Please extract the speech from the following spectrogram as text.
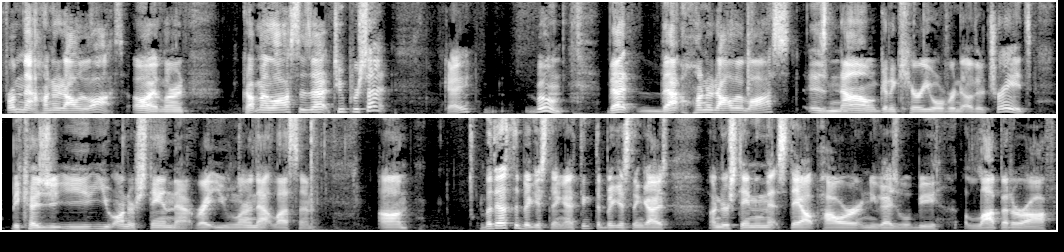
from that hundred dollar loss oh i learned cut my losses at 2% okay boom that that hundred dollar loss is now going to carry over into other trades because you, you, you understand that right you learn that lesson um, but that's the biggest thing. I think the biggest thing, guys, understanding that stay out power, and you guys will be a lot better off.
